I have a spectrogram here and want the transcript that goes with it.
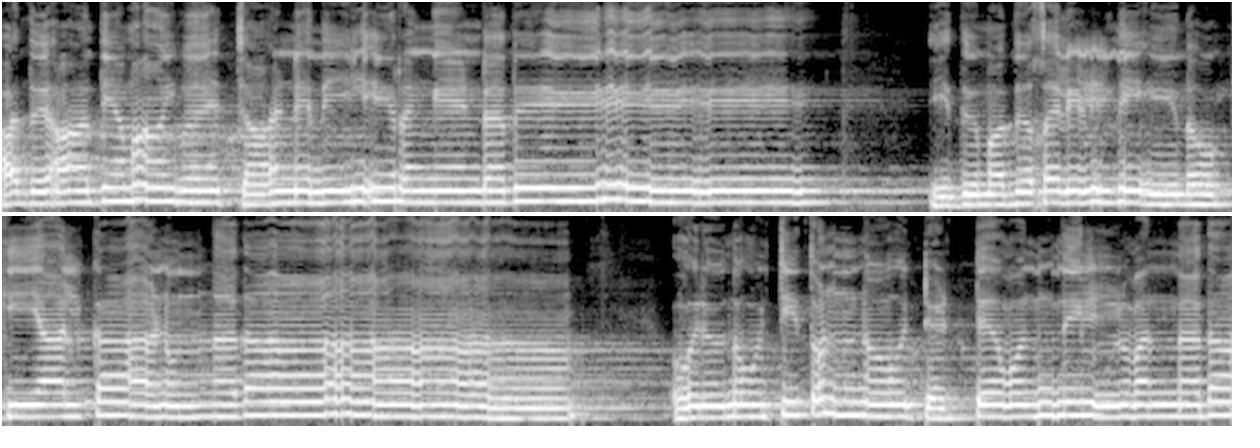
അത് ആദ്യമായി വെച്ചാണ് നീ ഇറങ്ങേണ്ടത്. ഇത് മധുഹലിൽ നീ നോക്കിയാൽ കാണുന്നതാ. ഒരു നൂറ്റി തൊണ്ണൂറ്റെട്ട് ഒന്നിൽ വന്നതാ.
